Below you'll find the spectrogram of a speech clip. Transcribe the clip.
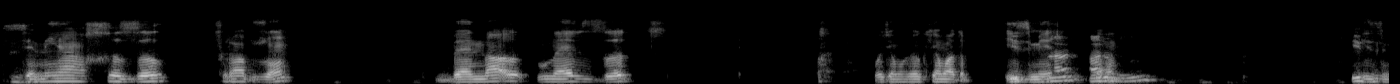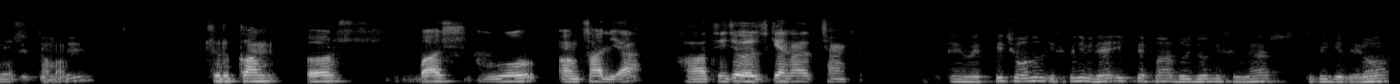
Semiha Hızıl Trabzon Benal Nevzat Hocam orayı okuyamadım. İzmir İzmir, Arın'ın İzmir, İzmir, tamam. Türkan Özbaşru Antalya Hatice Özgener Çankırı Evet, birçoğunun ismini bile ilk defa duyduğum isimler gibi geliyor.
